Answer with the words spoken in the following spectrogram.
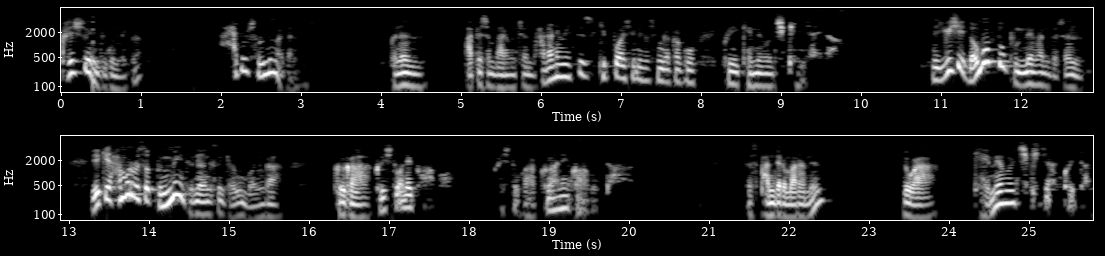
그리스도인 누굽니까? 아주 선명하다는 거죠. 그는 앞에서 말한 것처럼 하나님의 뜻을 기뻐하시면서 생각하고 그의 계명을 지키는 자이다. 이것이 너무 또 분명한 것은 이렇게 함으로써 분명히 드러나는 것은 결국 뭔가 그가 그리스도 안에 거하고 그리스도가 그 안에 거하고 있다. 그래서 반대로 말하면 누가 계명을 지키지 않고 있다면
